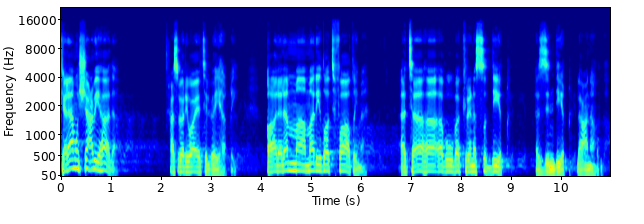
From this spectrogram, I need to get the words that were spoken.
كلام الشعبي هذا حسب رواية البيهقي قال لما مرضت فاطمة أتاها أبو بكر الصديق الزنديق لعنه الله.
